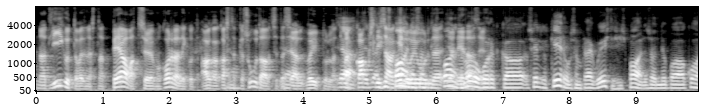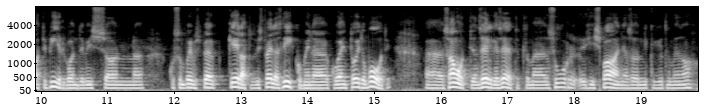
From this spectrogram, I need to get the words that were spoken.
nad liigutavad ennast, nad peavad sööma korralikult, aga kas nad ka suudavad seda, seal võib tulla, tuleb kaks lisakilu juurde ja nii edasi. olukord ka selgelt keerulisem praegu Eestis, Hispaanias on juba kohati piirkondi, mis on, kus on põhimõtteliselt keelatud vist väljas liikumine kui ainult toidupoodi. Äh, samuti on selge see, et ütleme, suur Hispaanias on ikkagi ütleme noh,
